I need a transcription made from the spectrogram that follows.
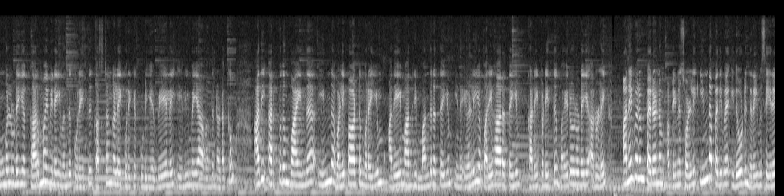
உங்களுடைய கர்ம வினை வந்து குறைத்து கஷ்டங்களை குறைக்கக்கூடிய வேலை எளிமையாக வந்து நடக்கும். அதி அற்புதம் வாய்ந்த இந்த வழிபாட்டு முறையும் அதே மாதிரி மந்திரத்தையும் இந்த எளிய பரிகாரத்தையும் கடைபிடித்து பைரவருடைய அருளை அனைவரும் பெறணும் அப்படின்னு சொல்லி இந்த பதிவை இதோடு நிறைவு செய்கிற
